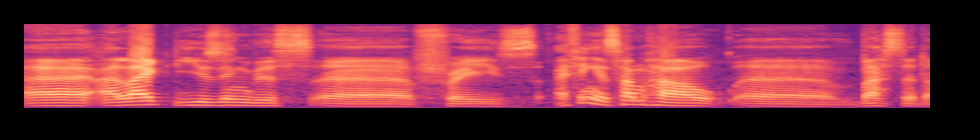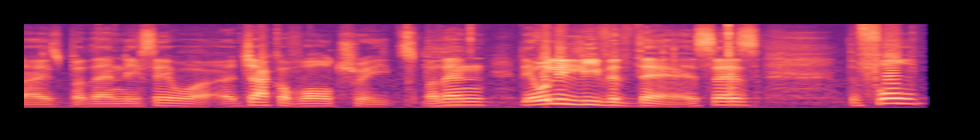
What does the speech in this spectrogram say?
uh, I like using this uh, phrase. I think it's somehow uh, bastardized, but then they say, well, a jack of all trades. But mm. then they only leave it there. It says the full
